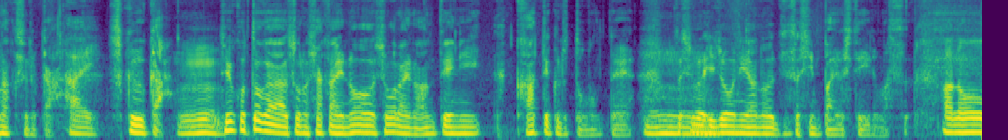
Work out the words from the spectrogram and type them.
なくするか、はい、救うか、ということがその社会の将来の安定に変わってくると思って、私は非常にあの実は心配をしています。あの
